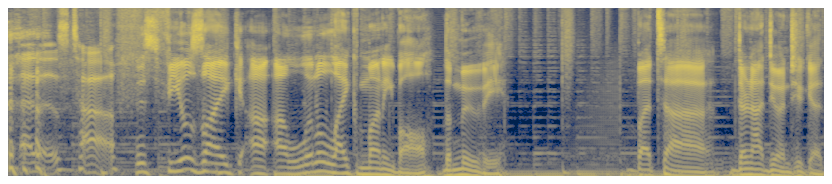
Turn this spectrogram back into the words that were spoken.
that is tough. This feels like a, a little like Moneyball, the movie. But uh, they're not doing too good.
